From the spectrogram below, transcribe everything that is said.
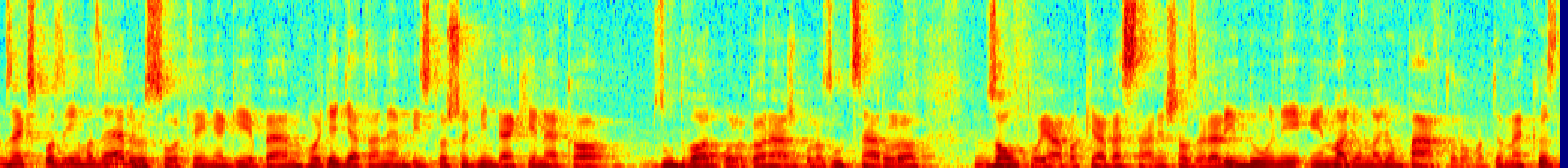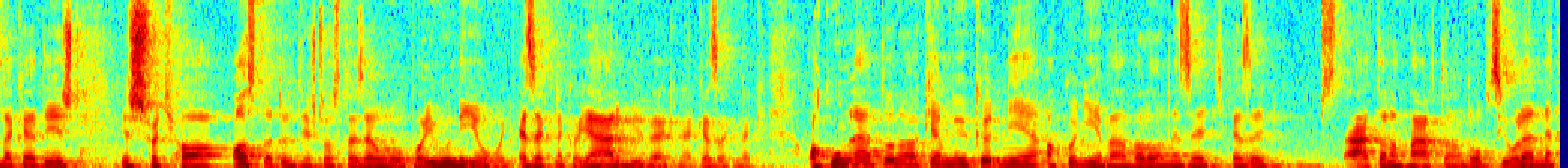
az expozém az erről szólt lényegében, hogy egyáltalán nem biztos, hogy mindenkinek az udvarból, a garázsból, az utcáról az autójába kell beszállni és azzal elindulni. Én nagyon-nagyon pártolom a tömegközlekedést, és hogyha azt a döntést hozta az Európai Unió, hogy ezeknek a járműveknek, ezeknek akkumulátorral kell működnie, akkor nyilvánvalóan ez egy, ez egy általán pártalandó opció lenne.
